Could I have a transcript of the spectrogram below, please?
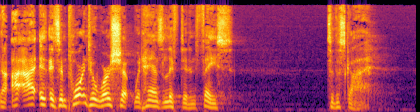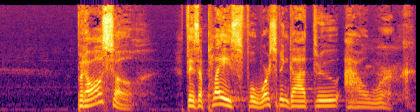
Now, I, I, it's important to worship with hands lifted and face to the sky. But also, there's a place for worshiping God through our work.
